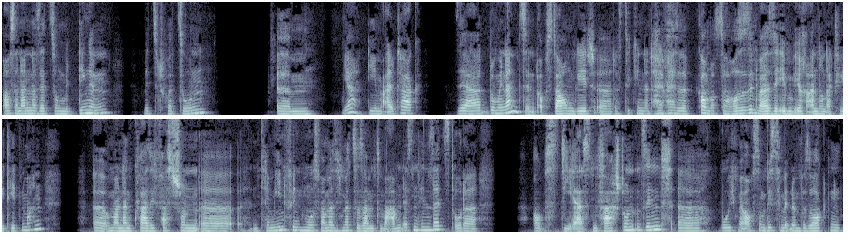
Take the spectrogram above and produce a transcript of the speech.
Auseinandersetzungen mit Dingen, mit Situationen, ähm, ja, die im Alltag sehr dominant sind. Ob es darum geht, äh, dass die Kinder teilweise kaum noch zu Hause sind, weil sie eben ihre anderen Aktivitäten machen. Äh, und man dann quasi fast schon äh, einen Termin finden muss, wann man sich mal zusammen zum Abendessen hinsetzt. Oder ob es die ersten Fahrstunden sind, wo ich mir auch so ein bisschen mit einem besorgten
